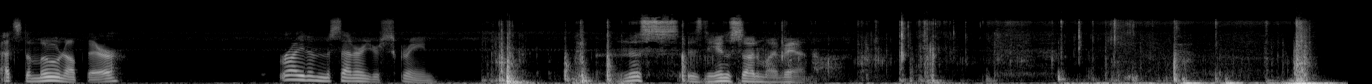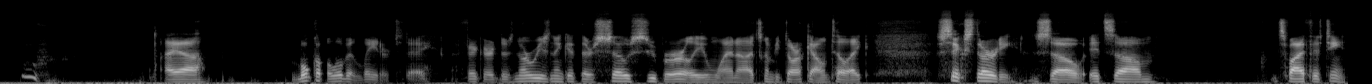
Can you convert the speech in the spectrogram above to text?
That's the moon up there. Right in the center of your screen. And this is the inside of my van. I uh, woke up a little bit later today. I figured there's no reason to get there so super early when uh, it's gonna be dark out until like 6:30. So it's um it's 5:15.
